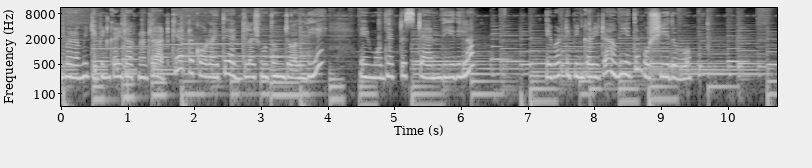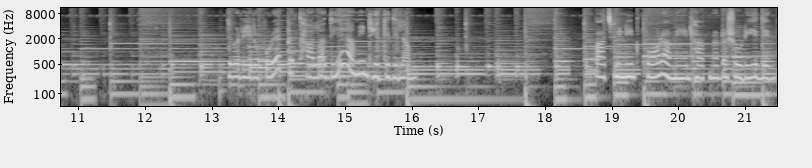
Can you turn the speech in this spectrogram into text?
এবার আমি টিফিন কারি ঢাকনাটা আটকে একটা কড়াইতে এক গ্লাস মতন জল দিয়ে এর মধ্যে একটা স্ট্যান্ড দিয়ে দিলাম। এবার টিফিন কারিটা আমি এতে বসিয়ে দেবো। এবার এর উপরে একটা থালা দিয়ে আমি ঢেকে দিলাম। পাঁচ মিনিট পর আমি ঢাকনাটা সরিয়ে দেখব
